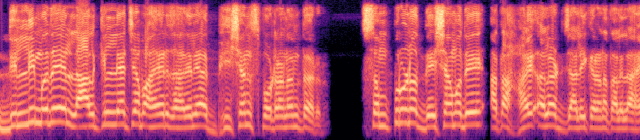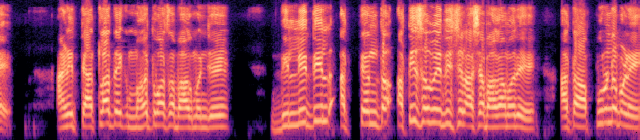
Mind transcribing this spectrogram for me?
दिल्लीमध्ये लाल किल्ल्याच्या बाहेर झालेल्या भीषण स्फोटानंतर संपूर्ण देशामध्ये आता हाय अलर्ट जारी करण्यात आलेला आहे. आणि त्यातलाच एक महत्त्वाचा भाग म्हणजे दिल्लीतील अत्यंत अतिसंवेदनशील अशा भागामध्ये आता पूर्णपणे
